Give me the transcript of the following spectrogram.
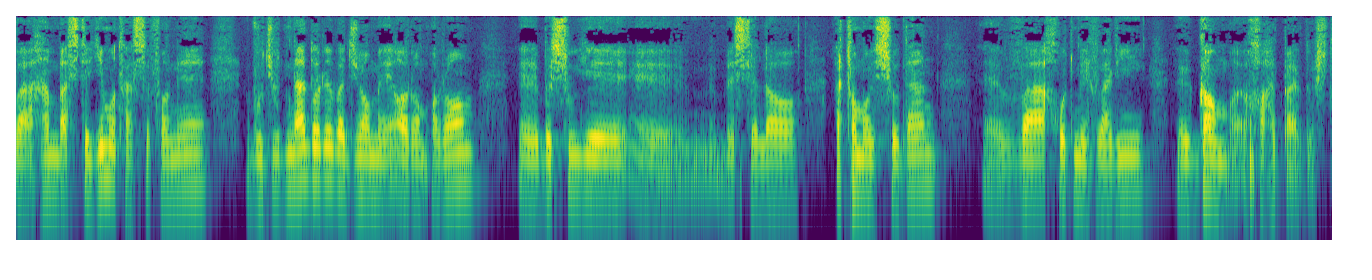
و همبستگی متاسفانه وجود نداره و جامعه آرام آرام به سوی به اصطلاح اتمایز شدن و خودمهوری گام خواهد برداشت.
